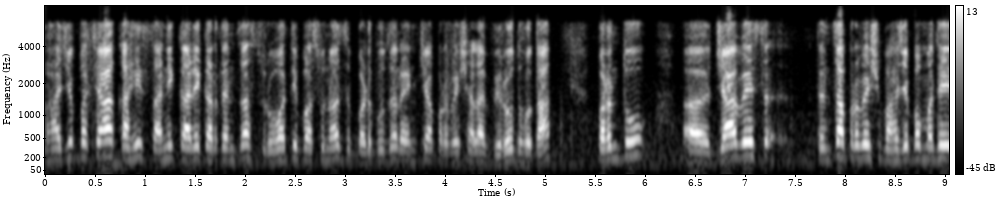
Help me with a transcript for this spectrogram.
भाजपच्या काही स्थानिक कार्यकर्त्यांचा सुरुवातीपासूनच बडगुजर यांच्या प्रवेशाला विरोध होता. परंतु ज्यावेळेस त्यांचा प्रवेश भाजपमध्ये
